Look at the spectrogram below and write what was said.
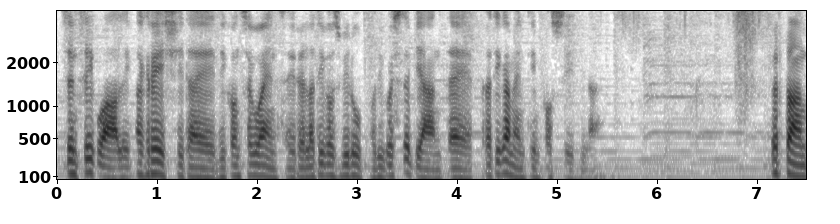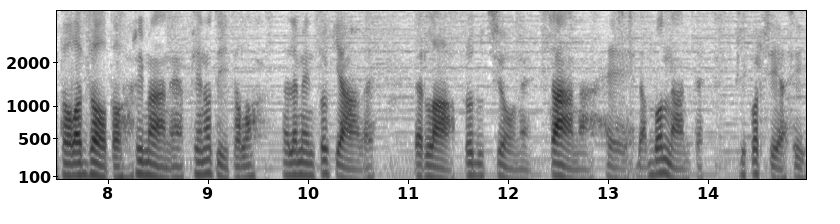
senza i quali la crescita e di conseguenza il relativo sviluppo di queste piante è praticamente impossibile. Pertanto l'azoto rimane a pieno titolo elemento chiave per la produzione sana ed abbondante di qualsiasi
